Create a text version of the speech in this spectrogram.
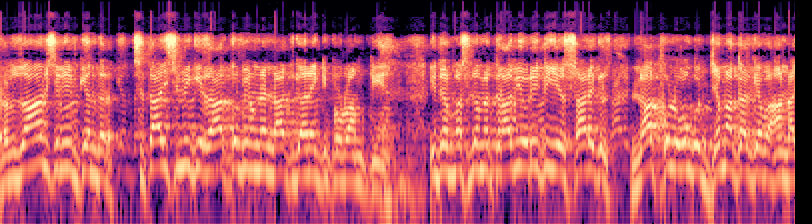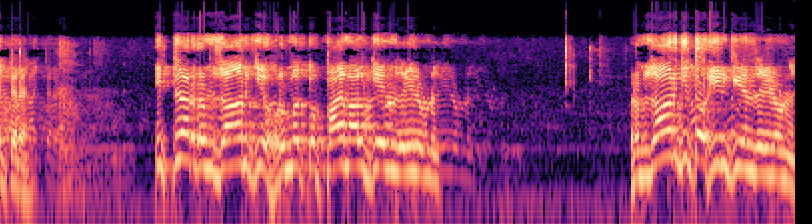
رمضان شریف کے اندر ستائیسویں کی رات کو بھی انہوں نے ناچ گانے کی پروگرام کیے ہیں۔ ادھر مسجدوں میں تراوی ہو رہی تھی، یہ سارے لاکھوں لوگوں کو جمع کر کے وہاں ناچتے رہے اتنا رمضان کی حرمت کو پائمال کیا ان زلیلوں نے۔ رمضان کی توہین کی ان زلیلوں نے۔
